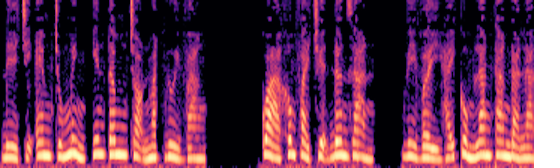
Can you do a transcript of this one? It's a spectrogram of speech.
để chị em chúng mình yên tâm chọn mặt gửi vàng. Quả không phải chuyện đơn giản, vì vậy hãy cùng lang thang Đà Lạt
